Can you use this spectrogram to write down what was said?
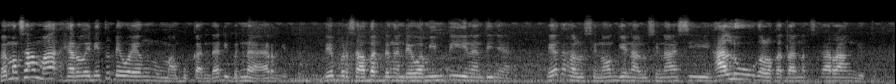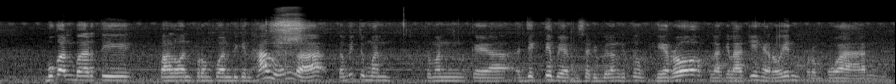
Memang sama heroin itu dewa yang memabukkan tadi benar gitu. Dia bersahabat dengan dewa mimpi nantinya dia kan halusinogen halusinasi halu kalau kata anak sekarang gitu bukan berarti pahlawan perempuan bikin halu enggak tapi cuman cuman kayak adjektif ya bisa dibilang gitu hero laki-laki heroin perempuan gitu.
